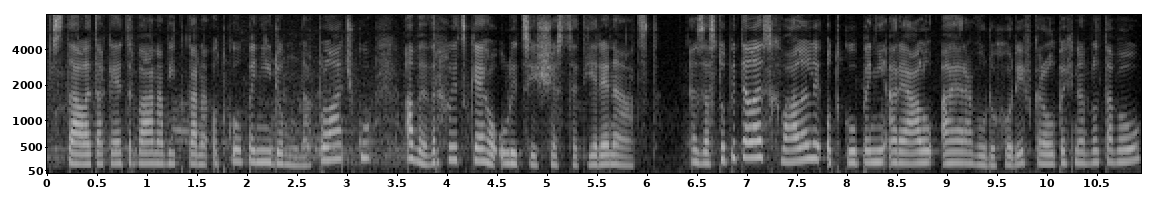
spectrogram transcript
Stále také trvá nabídka na odkoupení domu na Poláčku a ve Vrchlického ulici 611. Zastupitelé schválili odkoupení areálu Aera Vodochody v Kralupech nad Vltavou.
